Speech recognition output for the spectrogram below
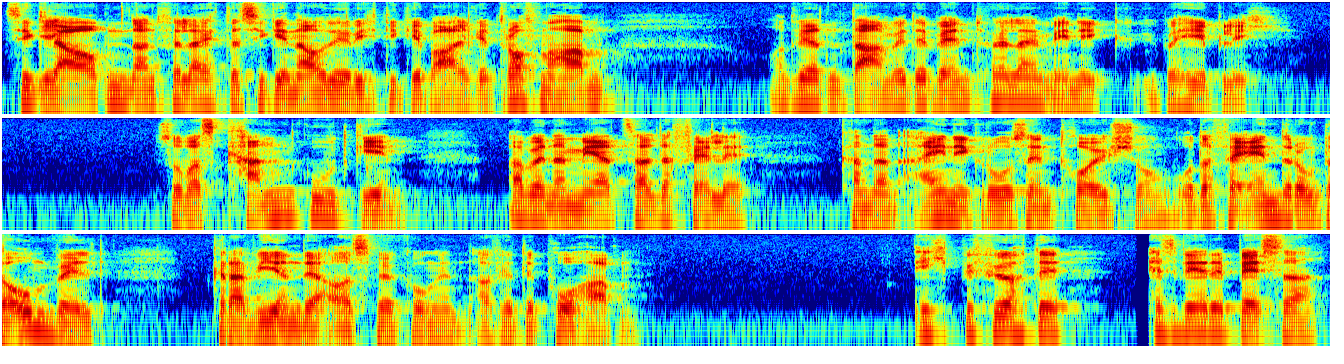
Sie glauben dann vielleicht, dass Sie genau die richtige Wahl getroffen haben und werden damit eventuell ein wenig überheblich. Sowas kann gut gehen, aber in der Mehrzahl der Fälle kann dann eine große Enttäuschung oder Veränderung der Umwelt gravierende Auswirkungen auf Ihr Depot haben. Ich befürchte, es wäre besser,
